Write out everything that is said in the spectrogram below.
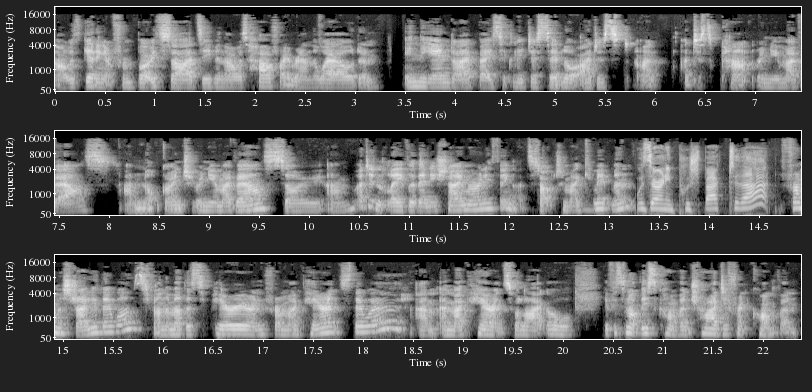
I was getting it from both sides, even though I was halfway around the world. And in the end, I basically just said, look, I just, I, I just can't renew my vows. I'm not going to renew my vows. So um, I didn't leave with any shame or anything. I stuck to my commitment. Was there any pushback to that? From Australia, there was. From the Mother Superior and from my parents, there were. Um, and my parents were like, oh, if it's not this convent, try a different convent.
